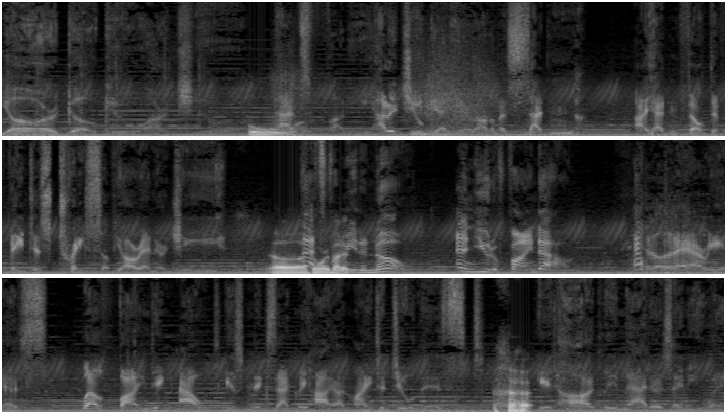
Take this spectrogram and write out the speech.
You're Goku, aren't you? Ooh. That's funny. How did you get here all of a sudden? I hadn't felt the faintest trace of your energy. Uh, That's don't worry for about me it. to know, and you to find out. Hilarious. Well, finding out isn't exactly high on my to-do list. it hardly matters anyway,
